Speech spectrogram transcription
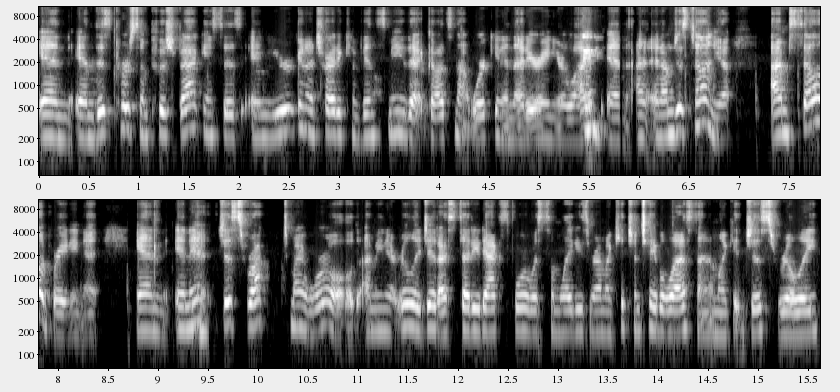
And and this person pushed back and says and you're going to try to convince me that god's not working in that area in your life? And and i'm just telling you i'm celebrating it and and it just rocked my world. I mean it really did. I studied acts 4 with some ladies around my kitchen table last night i'm like it just really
